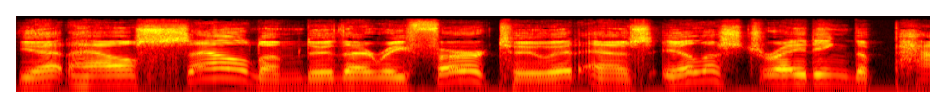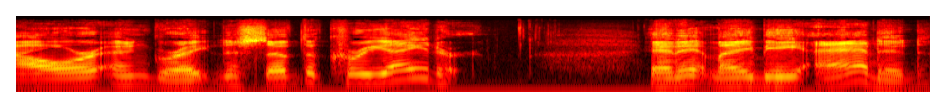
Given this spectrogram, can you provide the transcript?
yet how seldom do they refer to it as illustrating the power and greatness of the Creator. And it may be added,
